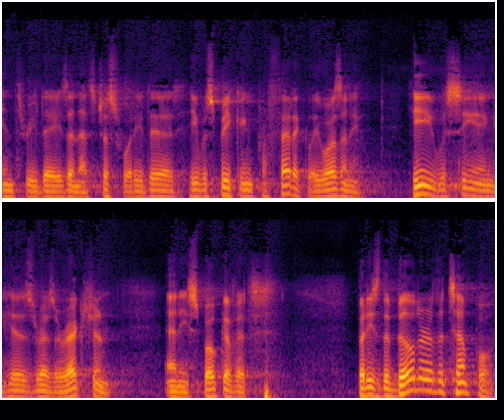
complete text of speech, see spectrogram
in three days. And that's just what he did. He was speaking prophetically, wasn't he? He was seeing his resurrection, and he spoke of it but he's the builder of the temple.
